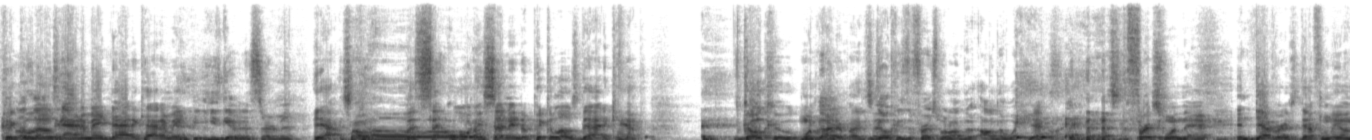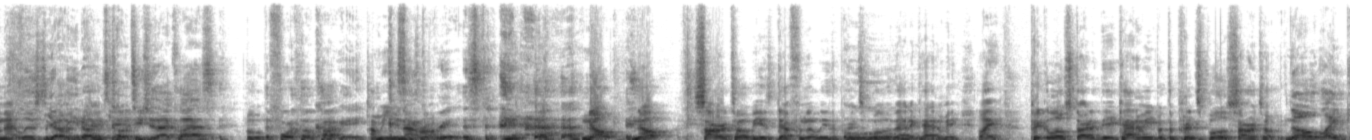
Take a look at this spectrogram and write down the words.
Piccolo's Anime Dad Academy. He's giving a sermon. Yeah, so Yo. let's set, who are we sending to Piccolo's dad camp? Goku, hundred percent. Goku's the first one on the on the way. Yeah, it's the first one there. Endeavor is definitely on that list. Yo, you know who's co-teaching that class? Who? The fourth Hokage. I mean, you're not wrong. Realist. No, no. Sarutobi is definitely the principal of that academy. Like Piccolo started the academy, but the principal is Sarutobi. No, like.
